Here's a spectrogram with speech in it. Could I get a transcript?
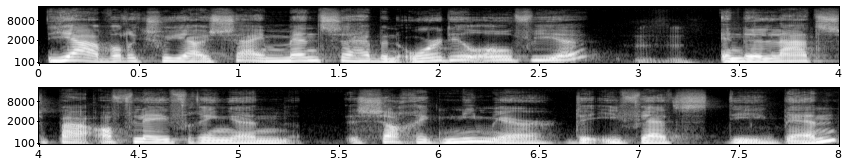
Ja, wat ik zojuist zei, mensen hebben een oordeel over je. In de laatste paar afleveringen zag ik niet meer de Yvette die ik ben.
